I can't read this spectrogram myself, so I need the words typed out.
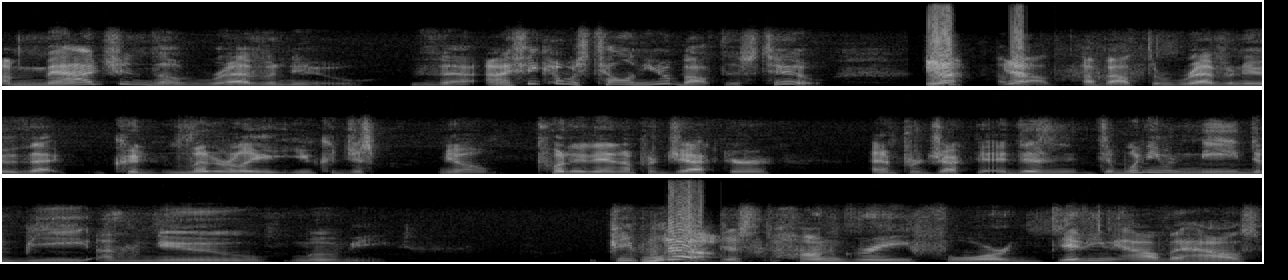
imagine the revenue that. And I think I was telling you about this too. Yeah, yeah, About about the revenue that could literally you could just you know put it in a projector and project it. It doesn't. It wouldn't even need to be a new movie. People No. are just hungry for getting out of the house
